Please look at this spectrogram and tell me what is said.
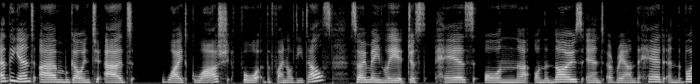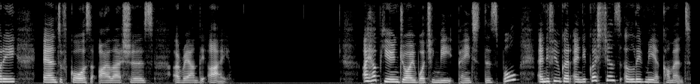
At the end, I'm going to add white gouache for the final details so mainly just hairs on uh, on the nose and around the head and the body and of course eyelashes around the eye I hope you enjoy watching me paint this bull and if you've got any questions leave me a comment.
